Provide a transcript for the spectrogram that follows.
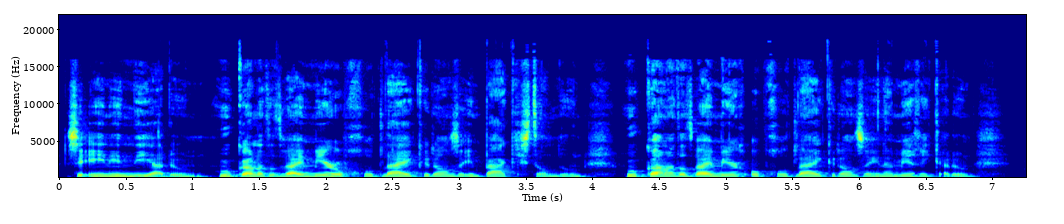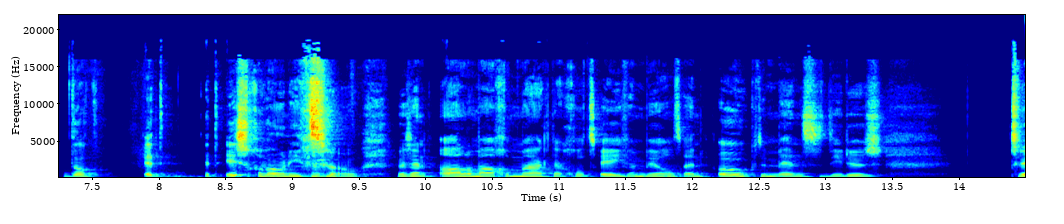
ze in India doen? Hoe kan het dat wij meer op God lijken dan ze in Pakistan doen? Hoe kan het dat wij meer op God lijken dan ze in Amerika doen? Dat, het, het is gewoon niet zo. We zijn allemaal gemaakt naar Gods evenbeeld. En ook de mensen die dus 2.000,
